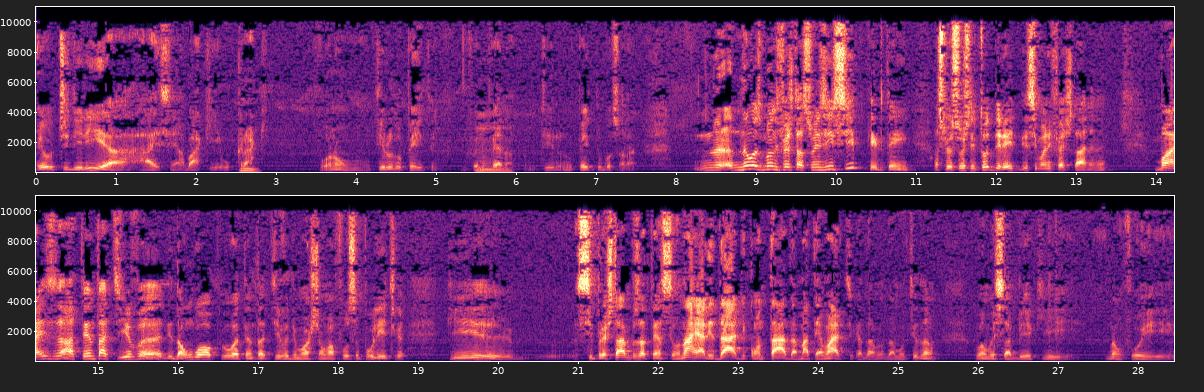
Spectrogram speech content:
eu te diria, Raíssen Abac, o craque, foram um tiro no peito, hein? não foi no hum. pé não, um tiro no peito do Bolsonaro. Não as manifestações em si, porque ele tem, as pessoas têm todo o direito de se manifestarem, né? mas a tentativa de dar um golpe, ou a tentativa de mostrar uma força política que se prestarmos atenção na realidade contada, matemática da, da multidão, vamos saber que não foi.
